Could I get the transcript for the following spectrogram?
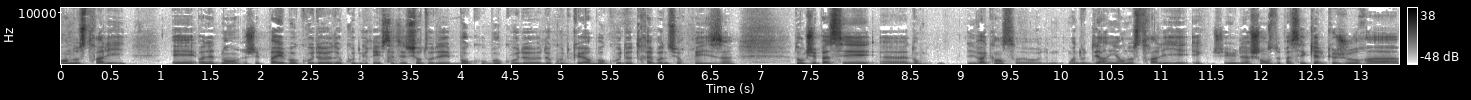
en Australie. Et honnêtement, j'ai pas eu beaucoup de, de coups de griffe. C'était surtout des beaucoup, beaucoup de, de coups de cœur, beaucoup de très bonnes surprises. Donc j'ai passé euh, donc des vacances au mois d'août dernier en Australie et j'ai eu la chance de passer quelques jours à-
